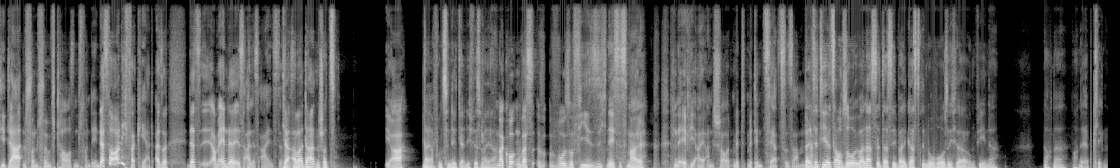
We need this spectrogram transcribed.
die Daten von 5000 von denen. Das war auch nicht verkehrt. Also das am Ende ist alles eins. Das ja, aber Datenschutz. Ja. Naja, funktioniert ja nicht, wissen wir ja. Mal gucken, was, wo Sophie sich nächstes Mal eine API anschaut mit, mit dem ZERT zusammen. Vielleicht ne? sind die jetzt auch so überlastet, dass sie bei Gastrinovo sich da irgendwie eine, noch eine, noch eine App klicken.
